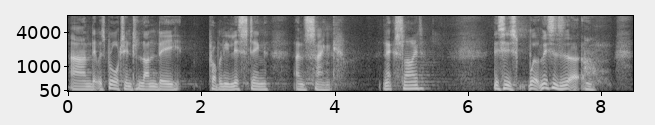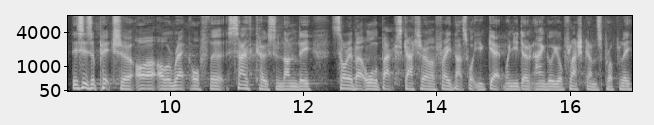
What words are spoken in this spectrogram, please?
And it was brought into Lundy, probably listing, and sank. Next slide. This is, well, this is a, oh, this is a picture of a wreck off the south coast of Lundy. Sorry about all the backscatter. I'm afraid that's what you get when you don't angle your flash guns properly.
